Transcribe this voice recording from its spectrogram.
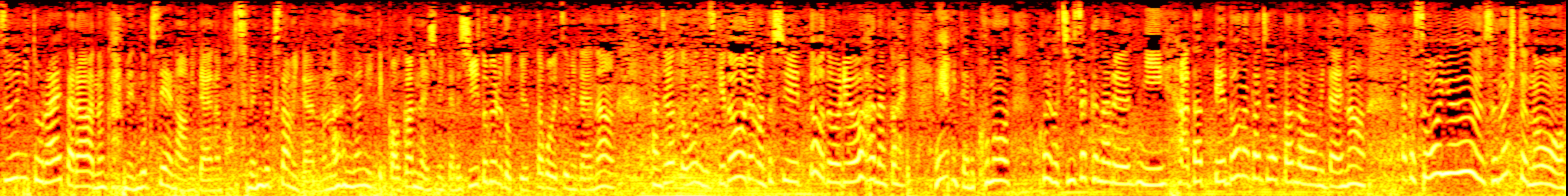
通に捉えたらなんかめんどくせえなみたいなこいつめんどくさみたいな何言ってるか分かんないしみたいなシートベルトって言ったこいつみたいな感じだと思うんですけどでも私と同僚はなんかえみたいなこの声が小さくなるにあたってどんな感じだったんだろうみたいななんかそういうその人の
